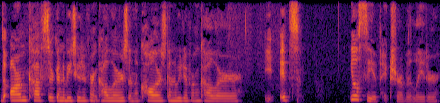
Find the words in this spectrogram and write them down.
the arm cuffs are going to be two different colors and the collar is going to be different color. It's you'll see a picture of it later.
